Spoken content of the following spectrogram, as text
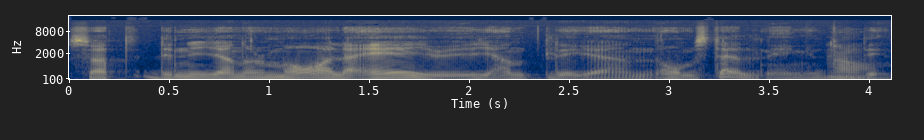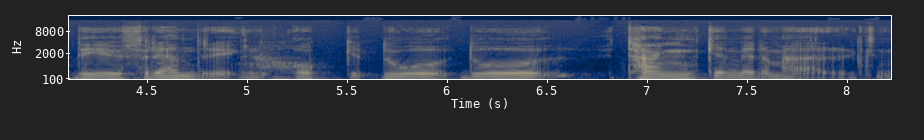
Så att det nya normala är ju egentligen omställning. Ja. Det, det är ju förändring. Och då, då tanken med de här liksom,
